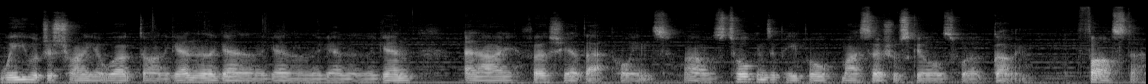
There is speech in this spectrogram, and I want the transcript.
we were just trying to get work done again and again and again and again and again. And I first at that point when I was talking to people, my social skills were going faster.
